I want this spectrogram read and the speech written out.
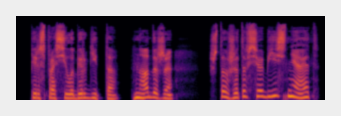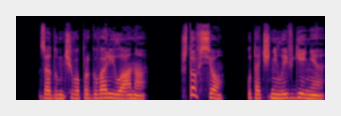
— переспросила Бергитта. «Надо же! Что же это все объясняет?» — задумчиво проговорила она. «Что все? Уточнила Евгения.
